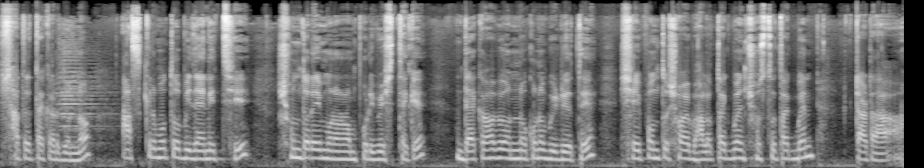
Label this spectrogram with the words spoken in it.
সাথে থাকার জন্য। আজকের মতো বিদায় নিচ্ছি। সুন্দর এই মনোরম পরিবেশ থেকে। দেখা হবে অন্য কোনো ভিডিওতে। সেই পর্যন্ত সবাই ভালো থাকবেন, সুস্থ থাকবেন। টাটা।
